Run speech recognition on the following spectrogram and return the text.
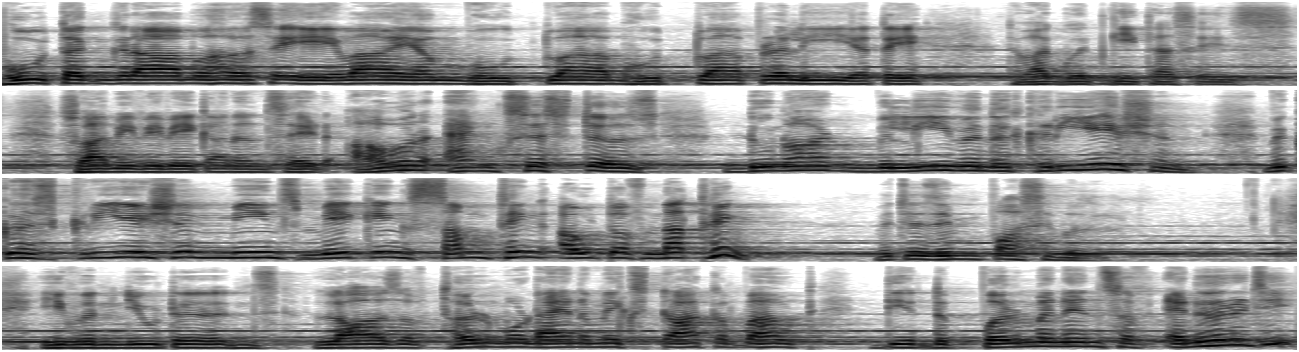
Bhutagramah sevayam bhutva bhutva praliyate. The Bhagavad Gita says, Swami Vivekananda said, Our ancestors do not believe in a creation because creation means making something out of nothing, which is impossible. Even Newton's laws of thermodynamics talk about the, the permanence of energy.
